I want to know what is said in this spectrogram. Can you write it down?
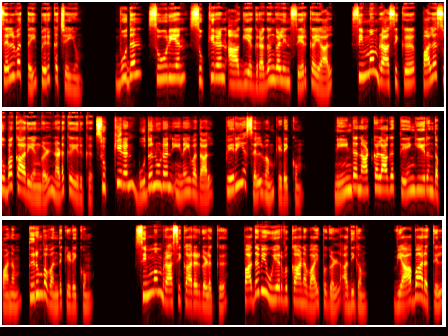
செல்வத்தை பெருக்கச் செய்யும். புதன் சூரியன் சுக்கிரன் ஆகிய கிரகங்களின் சேர்க்கையால் சிம்மம் ராசிக்கு பல சுபகாரியங்கள் நடக்க இருக்கு. சுக்கிரன் புதனுடன் இணைவதால் பெரிய செல்வம் கிடைக்கும். நீண்ட நாட்களாக தேங்கியிருந்த பணம் திரும்ப வந்து கிடைக்கும். சிம்மம் ராசிக்காரர்களுக்கு பதவி உயர்வுக்கான வாய்ப்புகள் அதிகம். வியாபாரத்தில்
